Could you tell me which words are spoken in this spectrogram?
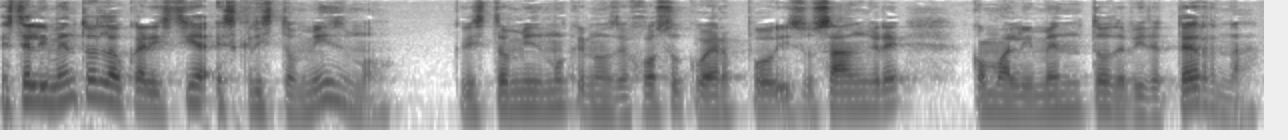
Este alimento es la Eucaristía, es Cristo mismo, Cristo mismo que nos dejó su cuerpo y su sangre como alimento de vida eterna.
